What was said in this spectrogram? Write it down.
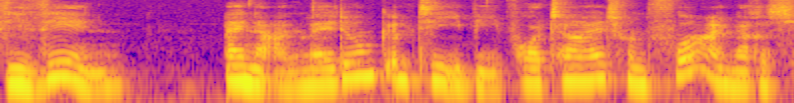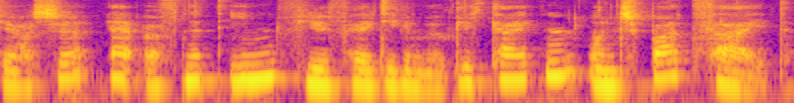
Sie sehen, eine Anmeldung im TIB-Portal schon vor einer Recherche eröffnet Ihnen vielfältige Möglichkeiten und spart Zeit.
